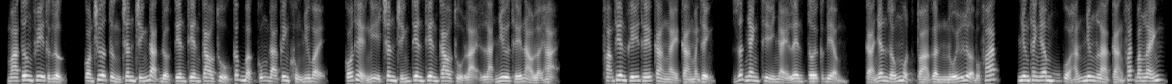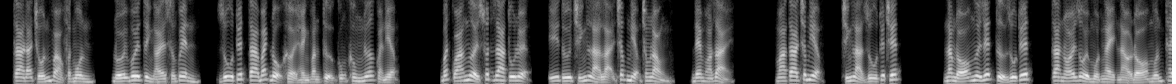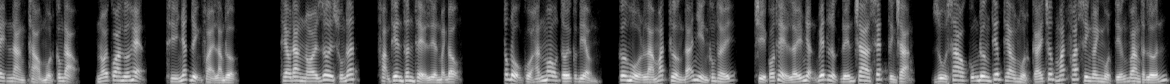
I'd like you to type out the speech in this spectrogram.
Mà tương phi thực lực, còn chưa từng chân chính đạt được tiên thiên cao thủ cấp bậc cũng đã kinh khủng như vậy, có thể nghĩ chân chính tiên thiên cao thủ lại là như thế nào lợi hại. Phạm thiên khí thế càng ngày càng mạnh thịnh rất nhanh thì nhảy lên tới cực điểm, cả nhân giống một tòa gần núi lửa bộc phát, nhưng thanh âm của hắn nhưng là càng phát băng lãnh, ta đã trốn vào phật môn, đối với tình ái sớm quên, du tuyết ta bách độ khởi hành văn tự cũng không nữa quả niệm. Bất quá người xuất gia tu luyện, ý tứ chính là lại chấp niệm trong lòng, đem hóa giải. Mà ta chấp niệm, chính là du tuyết chết. Năm đó ngươi giết tử du tuyết, ta nói rồi một ngày nào đó muốn thay nàng thảo một công đạo, nói qua hứa hẹn, thì nhất định phải làm được. Theo đang nói rơi xuống đất, phạm thiên thân thể liền mạnh động. Tốc độ của hắn mau tới cực điểm, cơ hồ là mắt thường đã nhìn không thấy chỉ có thể lấy nhận biết lực đến tra xét tình trạng, dù sao cũng đương tiếp theo một cái chớp mắt phát sinh anh một tiếng vang thật lớn.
